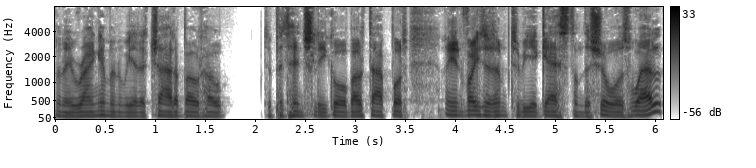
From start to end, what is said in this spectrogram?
And I rang him and we had a chat about how to potentially go about that. But I invited him to be a guest on the show as well,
